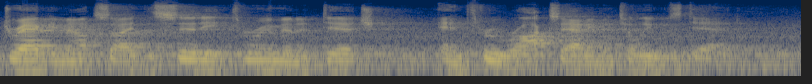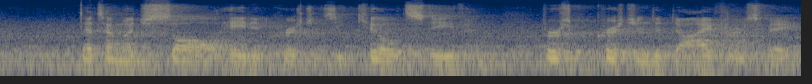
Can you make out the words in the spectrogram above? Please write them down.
dragged him outside the city, threw him in a ditch, and threw rocks at him until he was dead. That's how much Saul hated Christians. He killed Stephen, first Christian to die for his faith.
